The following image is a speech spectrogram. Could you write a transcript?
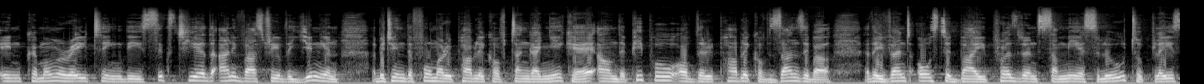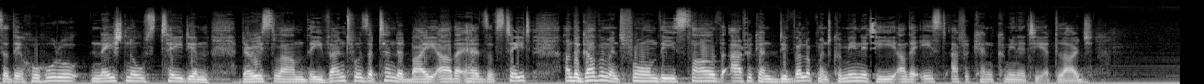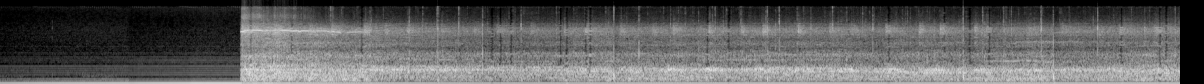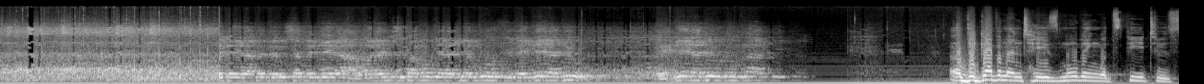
in commemorating the 60th anniversary of the union between the former Republic of Tanganyika and the people of the Republic of Zanzibar. The event hosted by President Samia Suluhu took place at the Uhuru National Stadium, Dar es Salaam. The event was attended by other heads of state and the government from the South African Development Community and the East African community at large. Bendera, bendera, wananchi pamoja na viongozi, bendera juu, bendera juu. Uh, the government is moving with speed to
